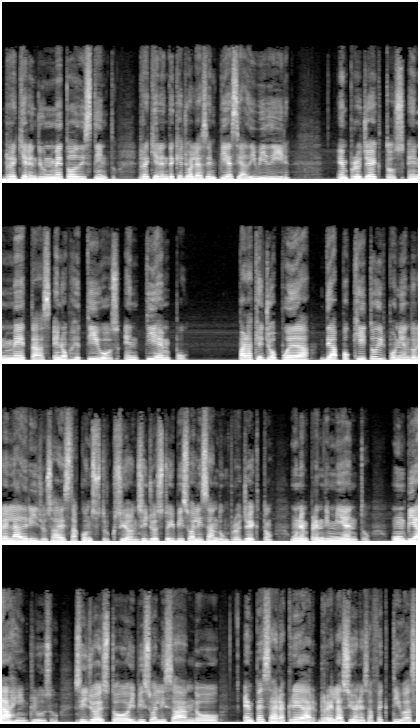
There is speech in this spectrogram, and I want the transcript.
requieren de un método distinto, requieren de que yo las empiece a dividir en proyectos, en metas, en objetivos, en tiempo, para que yo pueda de a poquito ir poniéndole ladrillos a esta construcción. Si yo estoy visualizando un proyecto, un emprendimiento, un viaje incluso, si yo estoy visualizando empezar a crear relaciones afectivas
